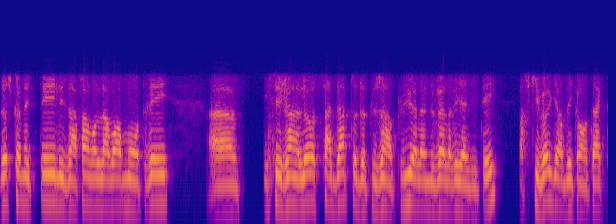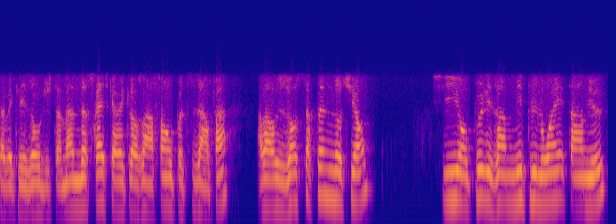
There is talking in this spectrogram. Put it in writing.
de se connecter. Les enfants vont l'avoir montré. Euh, et ces gens-là s'adaptent de plus en plus à la nouvelle réalité parce qu'ils veulent garder contact avec les autres, justement, ne serait-ce qu'avec leurs enfants ou petits-enfants. Alors, ils ont certaines notions. Si on peut les emmener plus loin, tant mieux.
